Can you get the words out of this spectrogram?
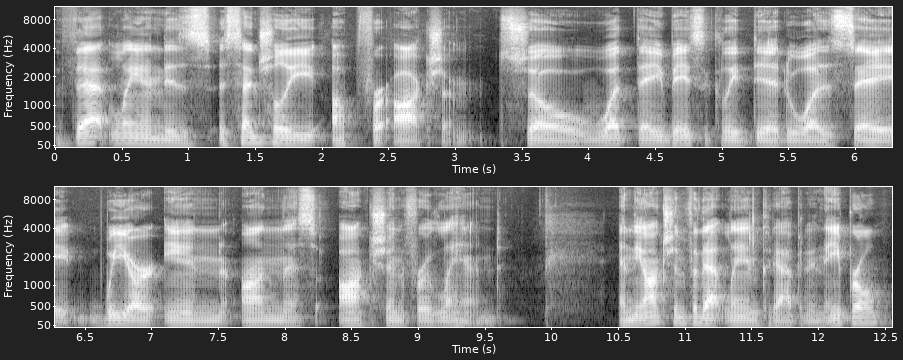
that land is essentially up for auction. So what they basically did was say we are in on this auction for land. And the auction for that land could happen in April,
